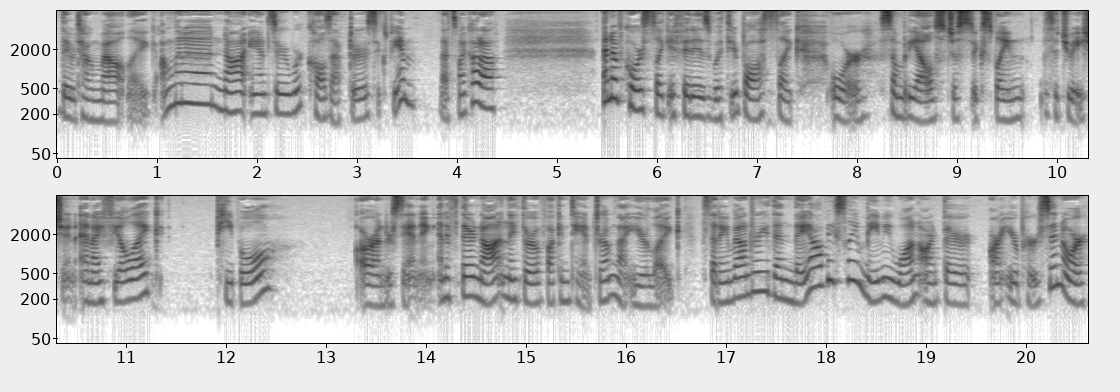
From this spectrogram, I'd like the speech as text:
they were talking about, like, I'm gonna not answer work calls after 6 p.m. That's my cutoff. And of course, like if it is with your boss, like, or somebody else, just explain the situation. And I feel like people are understanding. And if they're not and they throw a fucking tantrum that you're like setting a boundary, then they obviously maybe one aren't their aren't your person or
